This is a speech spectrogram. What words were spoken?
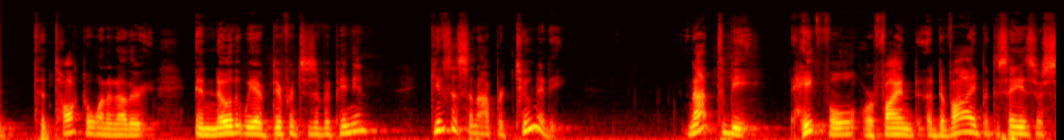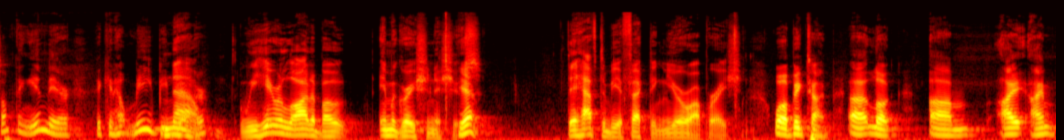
to, to talk to one another and know that we have differences of opinion gives us an opportunity not to be hateful or find a divide, but to say, is there something in there that can help me be now, better? we hear a lot about immigration issues. Yeah. They have to be affecting your operation. Well, big time. Uh, look, um, I, I'm,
